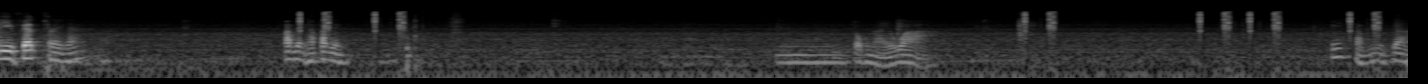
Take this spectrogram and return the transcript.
refresh อะไรนะแป๊บหนึ่งครับแป๊บหนึ่งตรงไหนว่าเอ๊ะจำไม่ได้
